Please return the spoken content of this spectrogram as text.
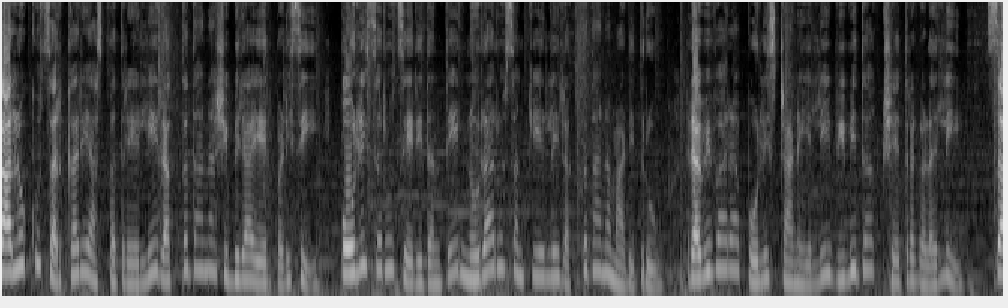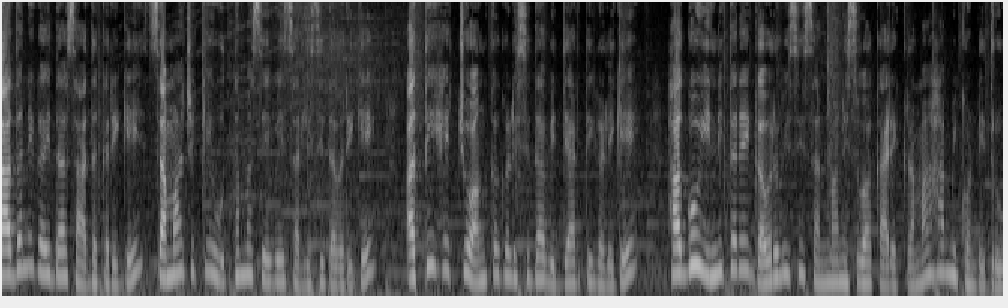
ತಾಲೂಕು ಸರ್ಕಾರಿ ಆಸ್ಪತ್ರೆಯಲ್ಲಿ ರಕ್ತದಾನ ಶಿಬಿರ ಏರ್ಪಡಿಸಿ ಪೊಲೀಸರು ಸೇರಿದಂತೆ ನೂರಾರು ಸಂಖ್ಯೆಯಲ್ಲಿ ರಕ್ತದಾನ ಮಾಡಿದ್ರು. ರವಿವಾರ ಪೊಲೀಸ್ ಠಾಣೆಯಲ್ಲಿ ವಿವಿಧ ಕ್ಷೇತ್ರಗಳಲ್ಲಿ ಸಾಧನೆಗೈದ ಸಾಧಕರಿಗೆ, ಸಮಾಜಕ್ಕೆ ಉತ್ತಮ ಸೇವೆ ಸಲ್ಲಿಸಿದವರಿಗೆ, ಅತಿ ಹೆಚ್ಚು ಅಂಕ ಗಳಿಸಿದ ವಿದ್ಯಾರ್ಥಿಗಳಿಗೆ ಹಾಗೂ ಇನ್ನಿತರೆ ಗೌರವಿಸಿ ಸನ್ಮಾನಿಸುವ ಕಾರ್ಯಕ್ರಮ ಹಮ್ಮಿಕೊಂಡಿದ್ರು.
